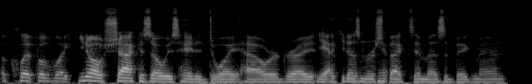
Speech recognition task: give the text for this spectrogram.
a clip of like you know Shaq has always hated Dwight Howard right? Yeah. like he doesn't respect him as a big man.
